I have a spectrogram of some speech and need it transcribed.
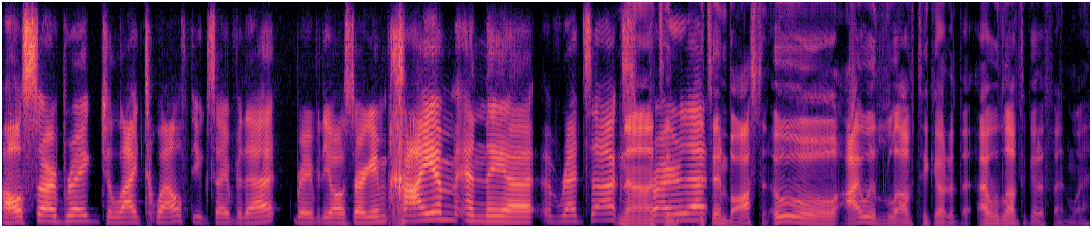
All Star break, July 12th. You excited for that? Ready for the All Star game? Chaim and the uh, Red Sox No, it's prior in, to that? it's in Boston. Oh, I would love to go to the. I would love to go to Fenway.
